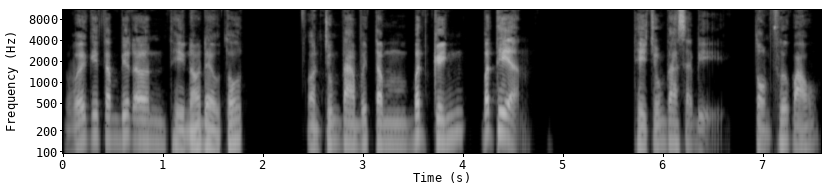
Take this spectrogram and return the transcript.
với cái tâm biết ơn thì nó đều tốt. Còn chúng ta với tâm bất kính, bất thiện thì chúng ta sẽ bị tổn phước báo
